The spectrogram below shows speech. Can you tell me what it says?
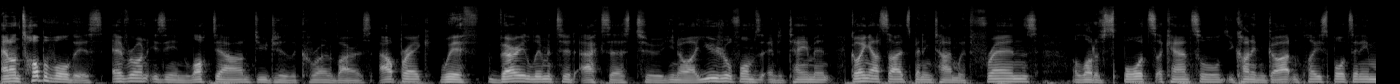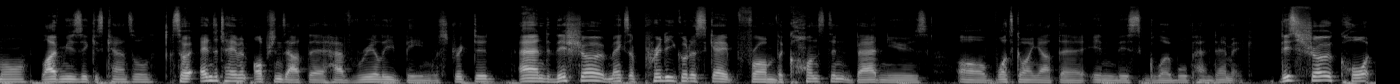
And on top of all this, everyone is in lockdown due to the coronavirus outbreak with very limited access to, you know, our usual forms of entertainment, going outside, spending time with friends, a lot of sports are cancelled. You can't even go out and play sports anymore. Live music is cancelled. So, entertainment options out there have really been restricted. And this show makes a pretty good escape from the constant bad news of what's going out there in this global pandemic. This show caught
